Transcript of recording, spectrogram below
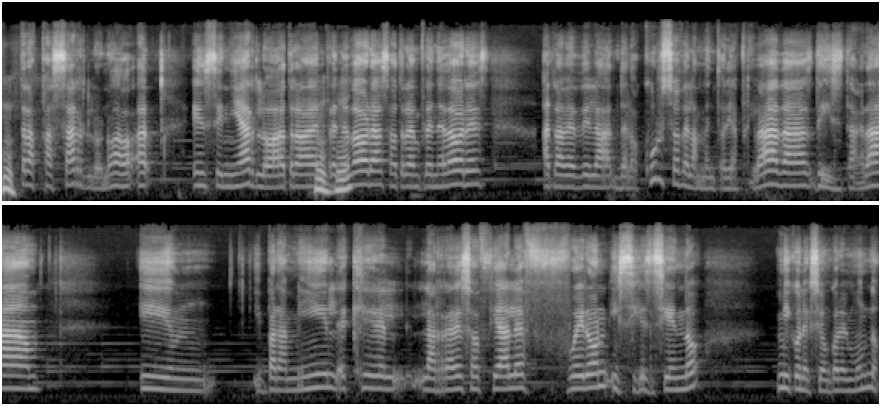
traspasarlo, ¿no? enseñarlo a otras emprendedoras, a otros emprendedores, a través de, de los cursos, de las mentorías privadas, de Instagram. Y, y para mí es que las redes sociales fueron y siguen siendo mi conexión con el mundo.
